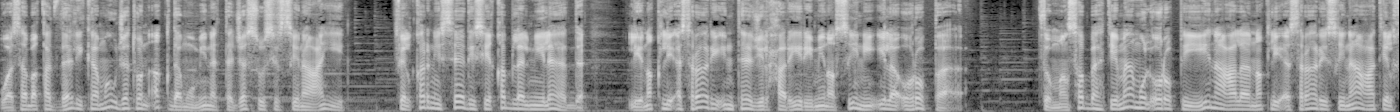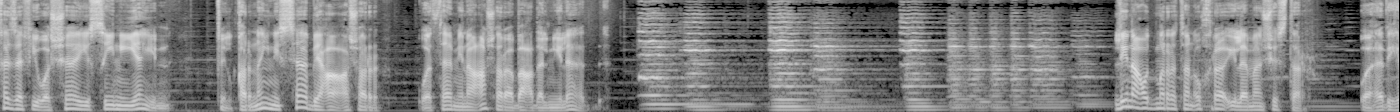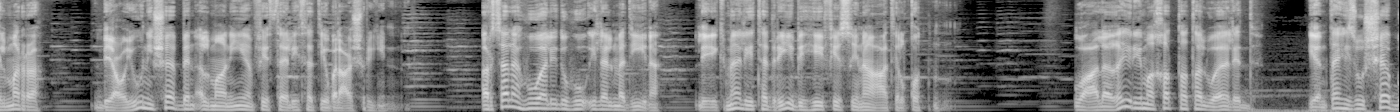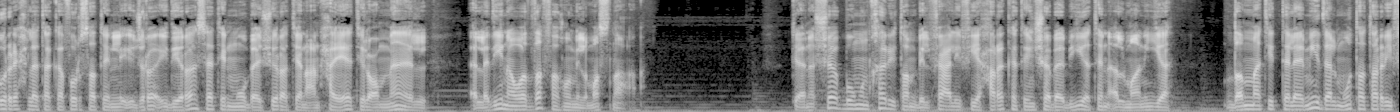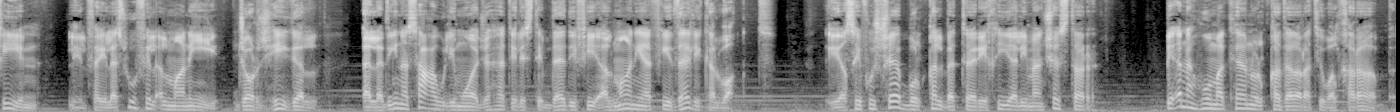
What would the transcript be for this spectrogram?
وسبقت ذلك موجة أقدم من التجسس الصناعي في القرن السادس قبل الميلاد لنقل أسرار إنتاج الحرير من الصين إلى أوروبا. ثم انصب اهتمام الأوروبيين على نقل أسرار صناعة الخزف والشاي الصينيين في القرنين السابع عشر والثامن عشر بعد الميلاد. لنعد مرة أخرى إلى مانشستر وهذه المرة بعيون شاب ألماني في الثالثة والعشرين أرسله والده إلى المدينة لإكمال تدريبه في صناعة القطن وعلى غير ما خطط الوالد ينتهز الشاب الرحلة كفرصة لإجراء دراسة مباشرة عن حياة العمال الذين وظفهم المصنع كان الشاب منخرطا بالفعل في حركة شبابية ألمانية ضمت التلاميذ المتطرفين للفيلسوف الألماني جورج هيجل الذين سعوا لمواجهة الاستبداد في ألمانيا في ذلك الوقت. يصف الشاب القلب التاريخي لمانشستر بأنه مكان القذارة والخراب،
